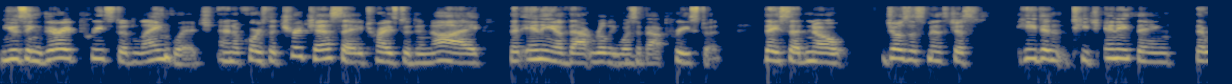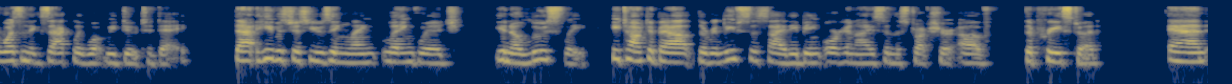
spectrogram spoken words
using very priesthood language. And of course the church essay tries to deny that any of that really was about priesthood. They said no joseph smith just he didn't teach anything that wasn't exactly what we do today. That he was just using lang- language you know loosely. He talked about the relief society being organized in the structure of the priesthood. And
